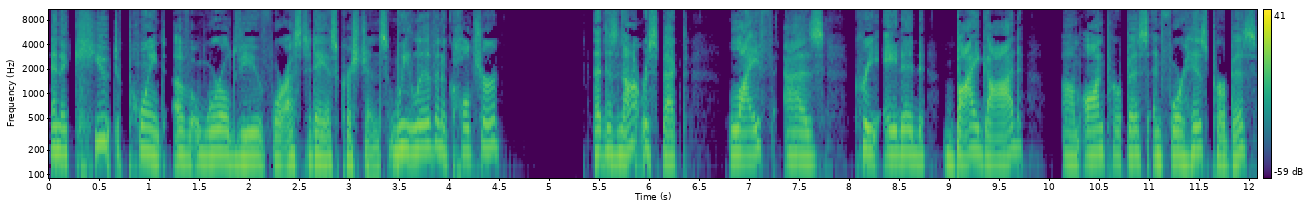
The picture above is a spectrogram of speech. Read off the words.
an acute point of worldview for us today as Christians. We live in a culture that does not respect life as created by God um, on purpose and for His purpose.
